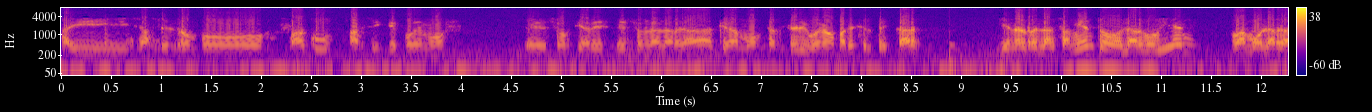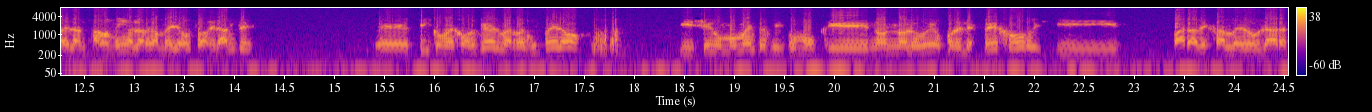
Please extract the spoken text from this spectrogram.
Ahí hace el trompo Facu, así que podemos eh, sortear eso en la largada, quedamos tercero y bueno, aparece el pescar y en el relanzamiento largo bien, vamos larga adelantado mío, larga medio auto adelante, eh, pico mejor que él, me recupero. Y llega un momento que como que no, no lo veo por el espejo y para dejarle doblar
